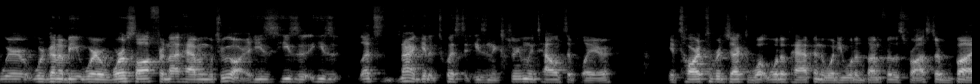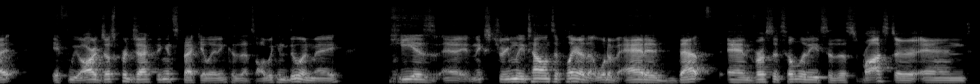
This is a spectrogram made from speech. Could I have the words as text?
we're we're gonna be we're worse off for not having which we are. He's he's he's let's not get it twisted. He's an extremely talented player. It's hard to project what would have happened, what he would have done for this roster. But if we are just projecting and speculating, because that's all we can do in May, he is an extremely talented player that would have added depth and versatility to this roster and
